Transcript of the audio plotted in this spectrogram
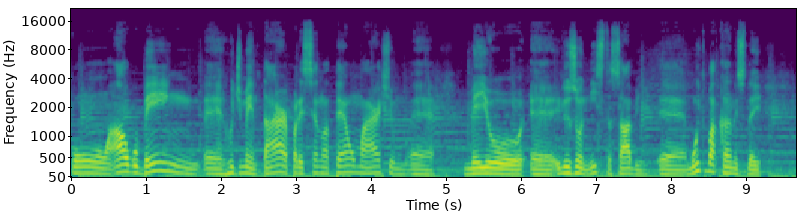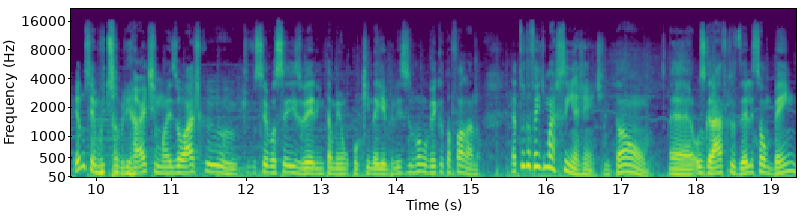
com algo bem é, rudimentar, parecendo até uma arte é, meio é, ilusionista, sabe? É muito bacana isso daí. Eu não sei muito sobre arte, mas eu acho que, que se vocês verem também um pouquinho da gameplay, vocês vão ver o que eu tô falando. É tudo feito de massinha, gente. Então, é, os gráficos deles são bem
